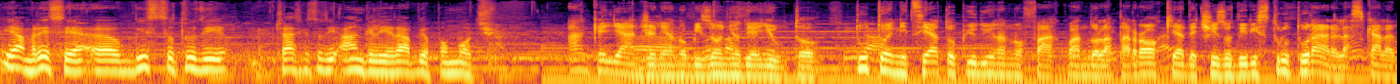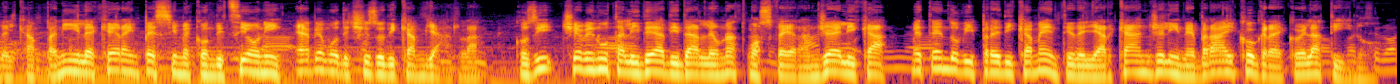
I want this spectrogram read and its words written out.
Ja, res je, v bistvu tudi, včasih tudi angeli rabijo pomoč. Anche gli angeli hanno bisogno di aiuto. Tutto è iniziato più di un anno fa, quando la parrocchia ha deciso di ristrutturare la scala del campanile, che era in pessime condizioni, e abbiamo deciso di cambiarla. Così ci è venuta l'idea di darle un'atmosfera angelica, mettendovi predicamenti degli arcangeli in ebraico, greco e latino.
